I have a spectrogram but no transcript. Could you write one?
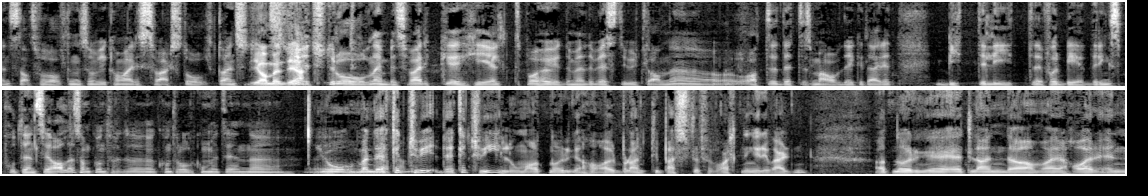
en statsforvaltning som vi kan være svært stolte av. Ja, er... Et strålende embetsverk eh, helt på høyde med det beste i utlandet. Og at dette som er avdekket, er et bitte lite forbedringspotensial, som kontroll kontrollkomiteen Jo, men det er, tvil, det er ikke tvil om at Norge har blant de beste forvaltninger i verden at Norge er et land da man har en,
